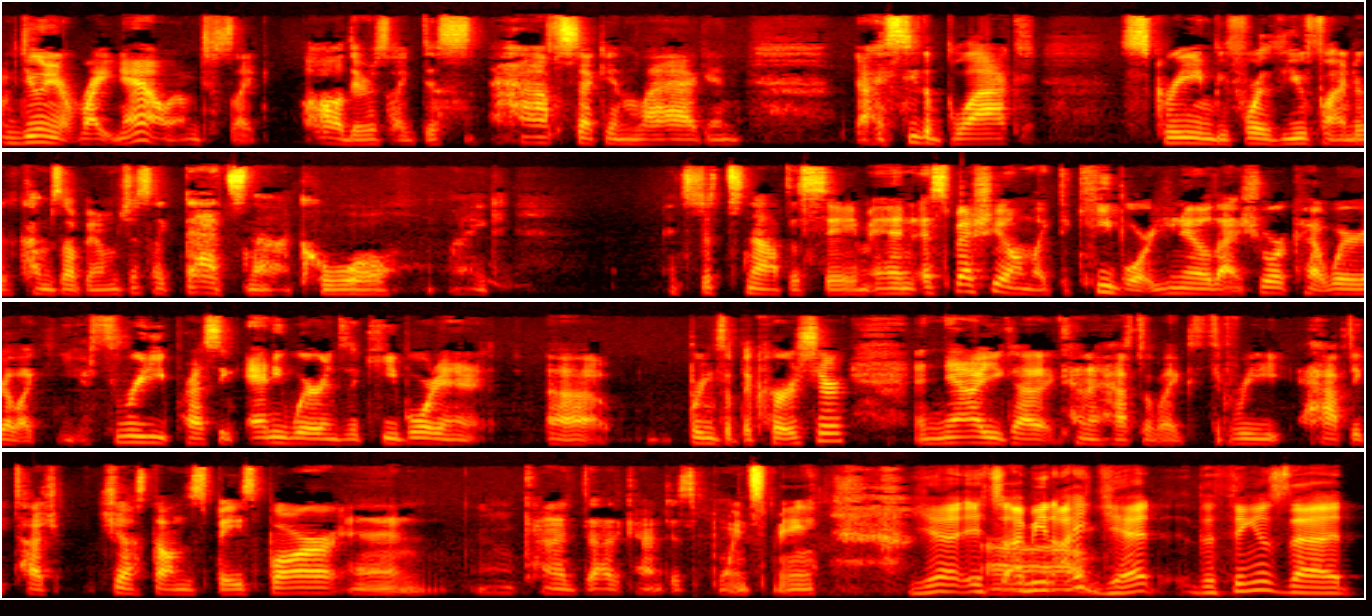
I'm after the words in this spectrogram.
I'm doing it right now. I'm just like, oh, there's like this half second lag and I see the black screen before the viewfinder comes up and I'm just like, that's not cool. Like it's just not the same. And especially on like the keyboard, you know, that shortcut where you're like you're 3D pressing anywhere into the keyboard and it uh, brings up the cursor. And now you got to kind of have to like three haptic touch just on the space bar and kind of that kind of disappoints me. Yeah, it's. I mean, I Um, get the thing is that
